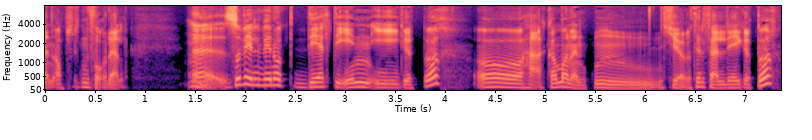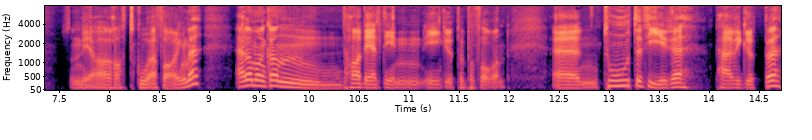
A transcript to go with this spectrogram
en absolutt en fordel. Mm. Eh, så ville vi nok delt de inn i grupper, og her kan man enten kjøre tilfeldige grupper, som vi har hatt god erfaring med, eller man kan ha delt inn i grupper på forhånd. Eh, to til fire per gruppe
